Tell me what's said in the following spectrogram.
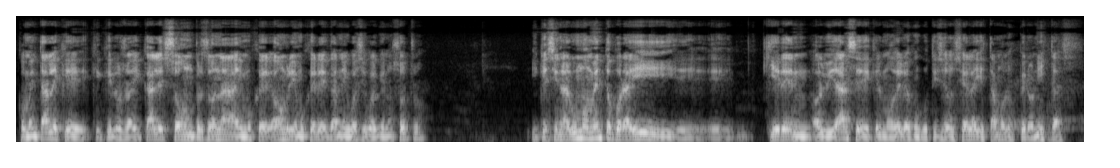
comentarles que, que los radicales son personas y mujeres, hombres y mujeres de carne y hueso igual que nosotros, y que si en algún momento por ahí eh, eh, quieren olvidarse de que el modelo es con justicia social, ahí estamos los peronistas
